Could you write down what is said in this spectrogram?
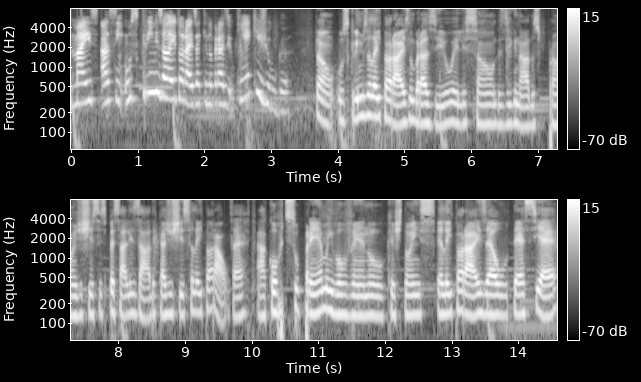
Mas, assim, os crimes eleitorais aqui no Brasil, quem é que julga? Então, os crimes eleitorais no Brasil, eles são designados para uma justiça especializada, que é a Justiça Eleitoral, certo? A Corte Suprema envolvendo questões eleitorais é o TSE,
